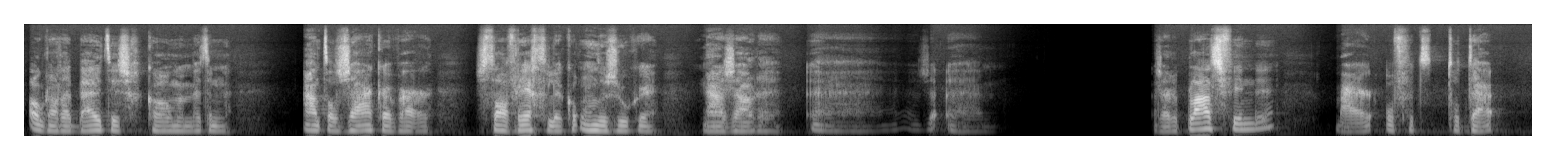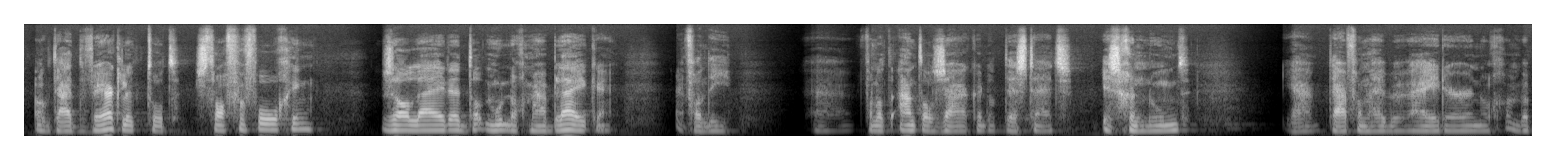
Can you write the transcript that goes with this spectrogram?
ook nog naar buiten is gekomen met een aantal zaken waar strafrechtelijke onderzoeken naar zouden, uh, uh, zouden plaatsvinden. Maar of het tot daar ook daadwerkelijk tot strafvervolging zal leiden, dat moet nog maar blijken. En van, die, van het aantal zaken dat destijds is genoemd, ja, daarvan hebben wij er nog een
